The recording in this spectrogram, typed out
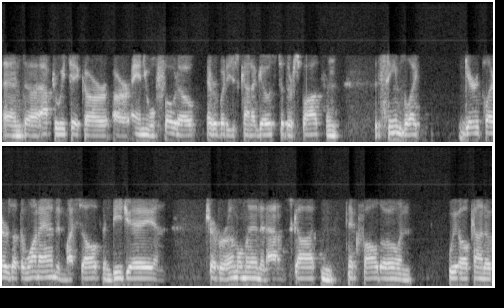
And uh, after we take our, our annual photo, everybody just kind of goes to their spots. And it seems like Gary Player's at the one end, and myself, and DJ, and Trevor Immelman, and Adam Scott, and Nick Faldo, and we all kind of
